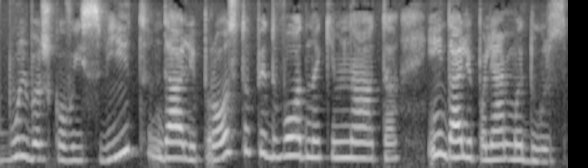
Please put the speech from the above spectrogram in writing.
бульбашковий світ, далі просто підводна кімната і далі поля медуз.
